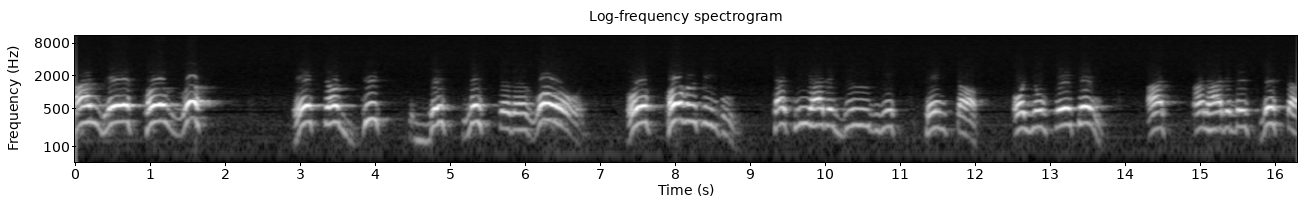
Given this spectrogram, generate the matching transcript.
han ble forrådt etter Guds besluttede råd og forutviten. Når hadde Gud gitt kjennskap og gjort det kjent at han hadde beslutta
